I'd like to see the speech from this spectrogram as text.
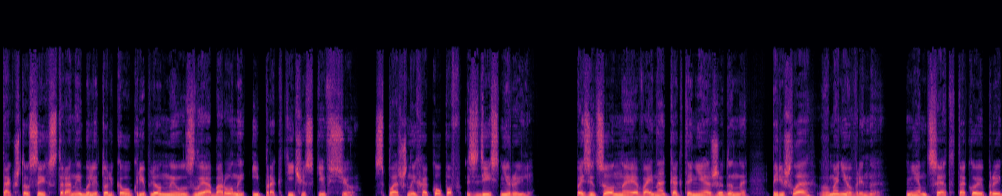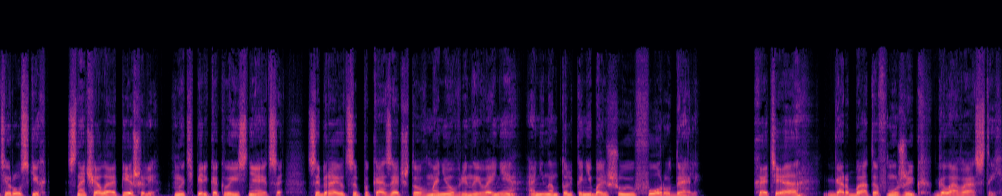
так что с их стороны были только укрепленные узлы обороны и практически все. Сплошных окопов здесь не рыли. Позиционная война как-то неожиданно перешла в маневренную. Немцы от такой прыти русских сначала опешили, но теперь, как выясняется, собираются показать, что в маневренной войне они нам только небольшую фору дали. Хотя Горбатов мужик головастый,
